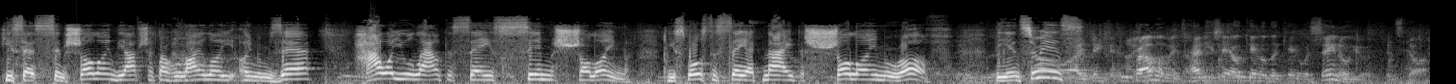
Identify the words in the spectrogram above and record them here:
He says Sim Shalom. How are you allowed to say Sim Shalom? You're supposed to say at night Shalom Rav. The answer is. I think the problem is, how do you say, okay, okay, we're saying you if it's dark?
